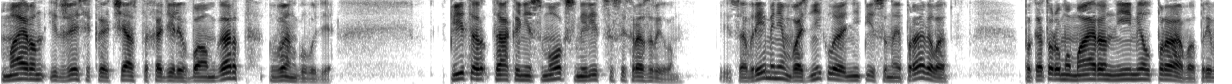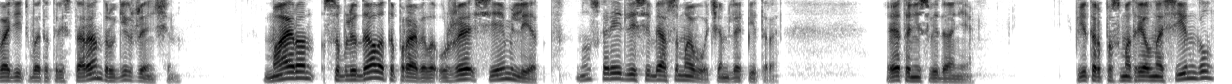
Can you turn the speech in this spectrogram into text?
Майрон и Джессика часто ходили в Баумгарт в Энглвуде. Питер так и не смог смириться с их разрывом, и со временем возникло неписанное правило, по которому Майрон не имел права приводить в этот ресторан других женщин. Майрон соблюдал это правило уже семь лет, ну, скорее для себя самого, чем для Питера. Это не свидание. Питер посмотрел на сингл,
